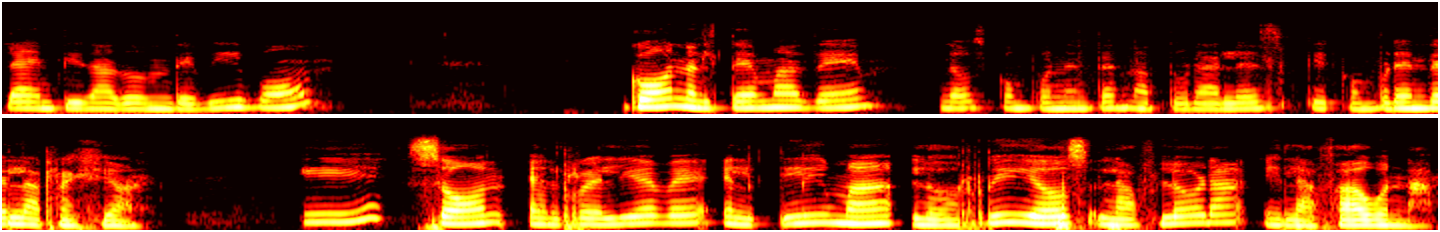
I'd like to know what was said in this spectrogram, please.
la entidad donde vivo, con el tema de los componentes naturales que comprende la región. Y son el relieve, el clima, los ríos, la flora y la fauna.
